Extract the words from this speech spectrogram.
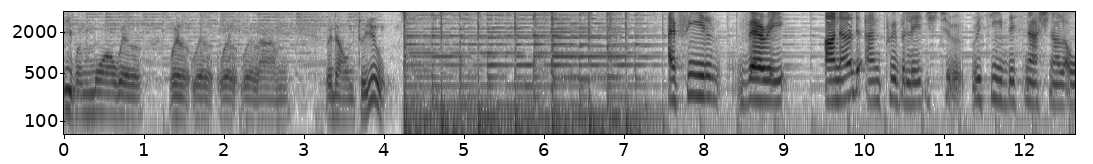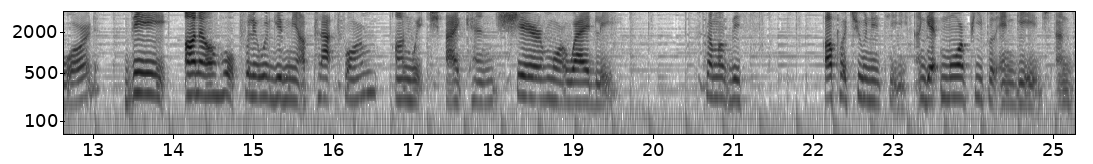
even more will, will, will, will, will um, down to you. I feel very honored and privileged to receive this national award. The honor hopefully will give me a platform on which I can share more widely some of this opportunity and get more people engaged and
